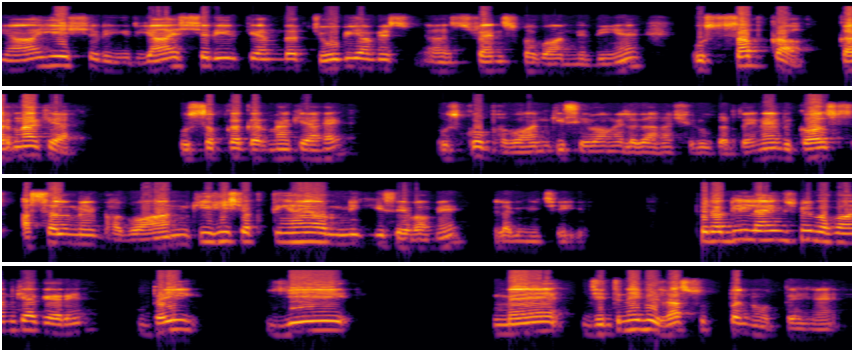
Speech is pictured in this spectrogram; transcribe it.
यहाँ ये शरीर, या इस शरीर के अंदर जो भी हमें स्ट्रेंथ भगवान ने दी है, उस सब का करना क्या है? उस सब का करना क्या है? उसको भगवान की सेवा में लगाना शुरू कर देना है बिकॉज़ असल में भगवान की ही शक्तियाँ हैं और उन्हीं की सेवा में लगनी चाहिए। फिर अगली लाइंस में भगवान क्या कह रहे हैं? भाई, ये मैं जितने भी रस उत्पन्न होते हैं,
